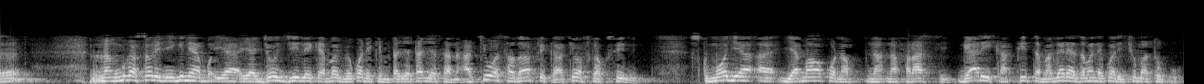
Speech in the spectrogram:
Eh? nakumbuka stori nyingine ya, ya, ya john jilek ambayo imekuwa nikimtajataja sana. Akiwa south africa akiwa afrika kusini siku moja uh, jamaa wako na, na, na farasi. Gari ikapita magari ya zamani yalikuwa ni tupu.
